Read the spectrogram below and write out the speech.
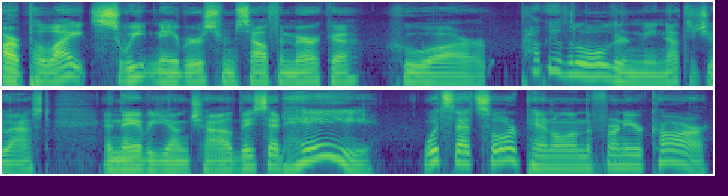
Our polite, sweet neighbors from South America who are probably a little older than me, not that you asked, and they have a young child, they said, Hey, what's that solar panel on the front of your car?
